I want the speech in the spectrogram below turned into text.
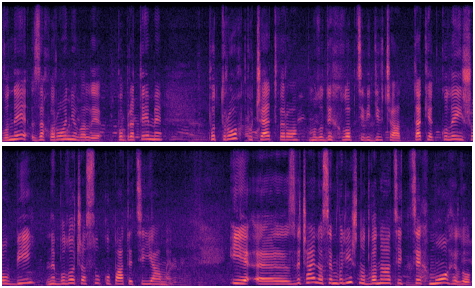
вони захоронювали побратими по трьох, по четверо молодих хлопців і дівчат. Так як коли йшов бій, не було часу купати ці ями. І, е, звичайно, символічно 12 цих могилок,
